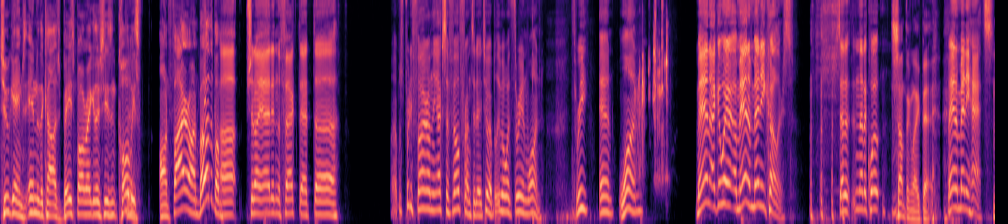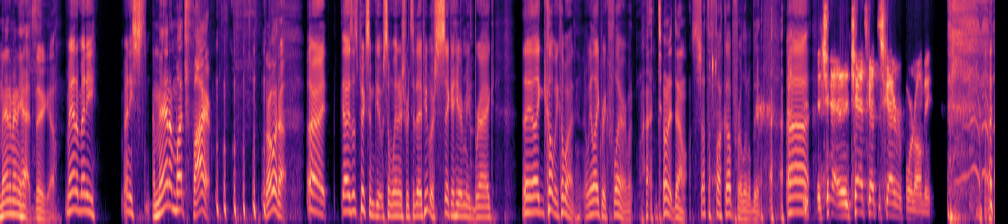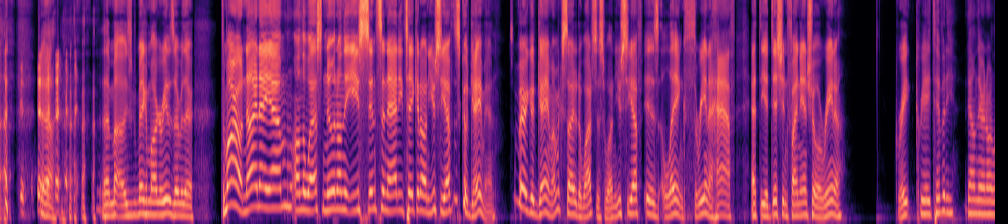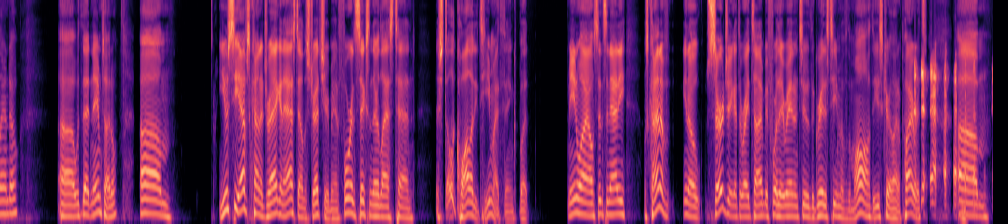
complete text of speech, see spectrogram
Two games into the college baseball regular season. Colby's on fire on both of them. Uh, should I add in the fact that uh, I was pretty fire on the XFL front today too? I believe I went three and one, three and one. Man, I can wear a man of many colors. Is that a, isn't that a quote? Something like that. Man of many hats. Man of many hats. There you go. Man of many, many. A man of much fire. Throw it up. All right, guys, let's pick some some winners for today. People are sick of hearing me brag. They like Colby. Come on, we like Ric Flair, but Tone it down. shut the fuck up for a little bit. Uh, The chat, the chat's got the Sky report on me. yeah. That he's making margaritas over there. Tomorrow, 9 a.m. on the West, noon on the East. Cincinnati taking on UCF. This is a good game, man. It's a very good game. I'm excited to watch this one. UCF is laying three and a half at the Addition Financial Arena. Great creativity down there in Orlando uh, with that name title. Um, UCF's kind of dragging ass down the stretch here, man. Four and six in their last ten. They're still a quality team, I think. But meanwhile, Cincinnati was kind of you know surging at the right time before they ran into the greatest team of them all, the East Carolina Pirates. Um,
